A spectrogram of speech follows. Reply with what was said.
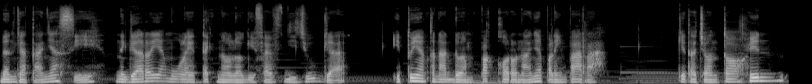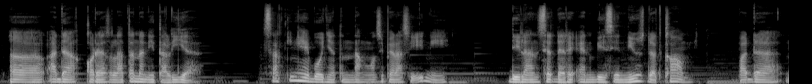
Dan katanya sih, negara yang mulai teknologi 5G juga, itu yang kena dampak coronanya paling parah. Kita contohin, uh, ada Korea Selatan dan Italia. Saking hebohnya tentang konspirasi ini, dilansir dari NBCnews.com pada 6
